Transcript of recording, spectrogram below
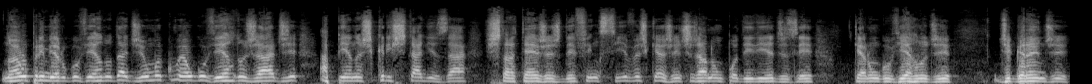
não é o primeiro governo da Dilma, como é o governo já de apenas cristalizar estratégias defensivas, que a gente já não poderia dizer que era um governo de, de grande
